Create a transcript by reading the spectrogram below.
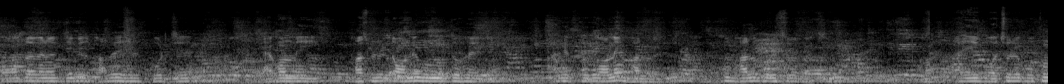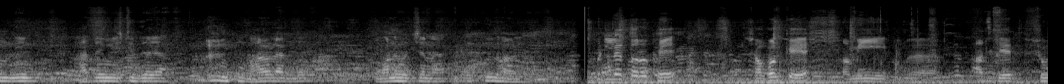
মমতা ব্যানার্জি বেশ ভালোই হেল্প করছে। এখন এই হসপিটালটা অনেক উন্নত হয়েছে। আগের থেকে অনেক ভালো হয়েছে। খুব ভালো পরিষেবা পাচ্ছি। এই বছরের প্রথম দিন হাতে মিষ্টি দেওয়া খুব ভালো লাগল। মনে হচ্ছে না খুবই ভালো হসপিটালের তরফে সকলকে আমি আজকের শুভ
